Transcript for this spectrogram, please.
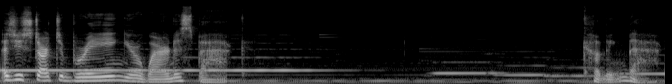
as you start to bring your awareness back, coming back.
